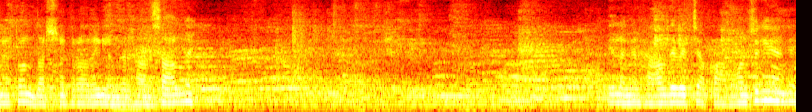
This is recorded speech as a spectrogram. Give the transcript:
ਮੈਂ ਤੁਹਾਨੂੰ ਦਰਸ਼ਨ ਕਰਾ ਰਹੀ ਲੰਗਰ ਹਾਲ ਸਾਹਿਬ ਦੇ। ਇਹ ਲੰਗਰ ਹਾਲ ਦੇ ਵਿੱਚ ਆਪਾਂ ਪਹੁੰਚ ਗਏ ਹਾਂ ਜੀ।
